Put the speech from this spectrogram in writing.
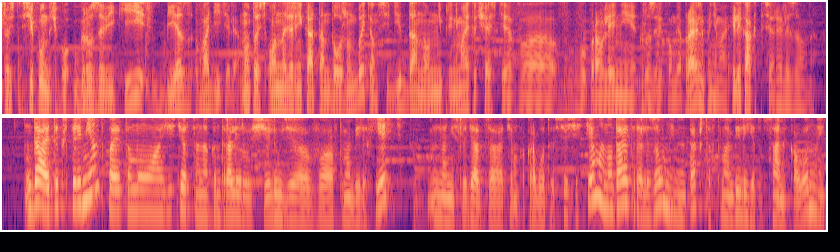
То есть, секундочку, грузовики без водителя. Ну, то есть он наверняка там должен быть, он сидит, да, но он не принимает участие в, в управлении грузовиком. Я правильно понимаю? Или как это все реализовано? Да, это эксперимент, поэтому, естественно, контролирующие люди в автомобилях есть. Они следят за тем, как работают все системы. Но да, это реализовано именно так, что автомобили едут сами колонной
